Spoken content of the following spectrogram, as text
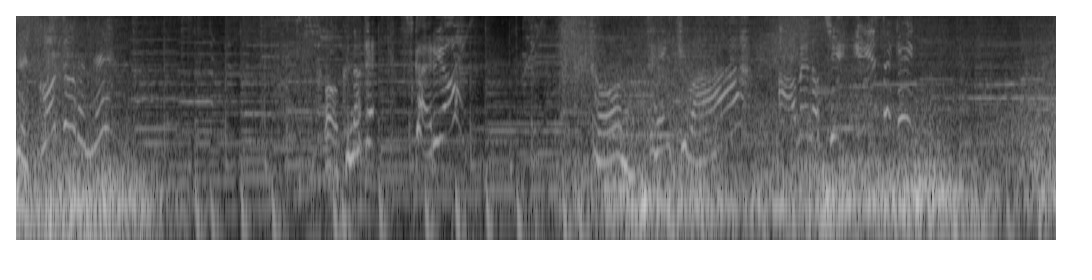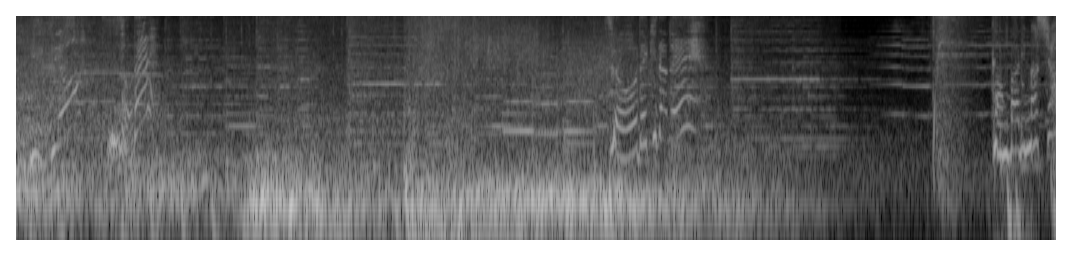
絶好調だね。奥の手使えるよ。今日の天気は雨のち隕石。行くよそれ上出来だね。頑張りましょ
